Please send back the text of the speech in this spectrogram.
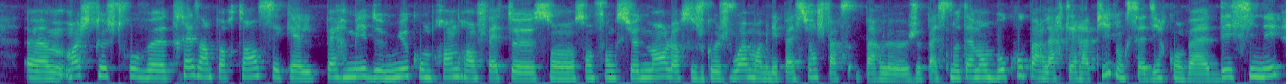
euh, moi, ce que je trouve euh, très important, c'est qu'elle permet de mieux comprendre en fait euh, son, fonctionnement. Lorsque je vois moi les patients, je, passe notamment beaucoup par l'art thérapie, donc c'est-à-dire qu'on va dessiner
